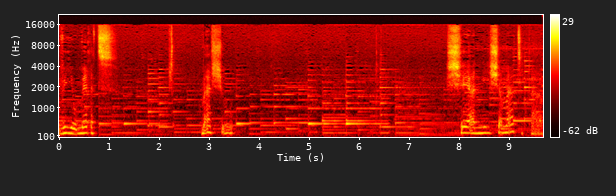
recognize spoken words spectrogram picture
והיא אומרת משהו שאני שמעתי פעם.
